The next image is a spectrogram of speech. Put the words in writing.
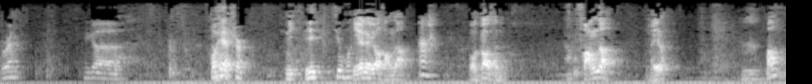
不是，那个，我也是，你你结婚你也得要房子啊？啊，我告诉你，房子没了。啊？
